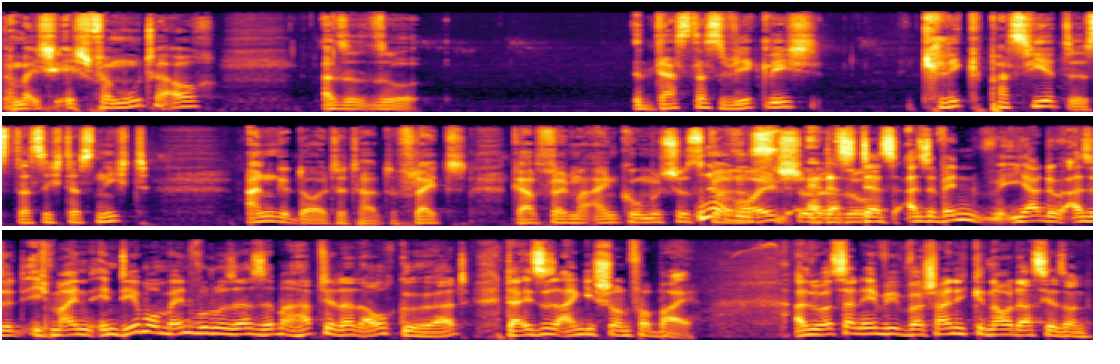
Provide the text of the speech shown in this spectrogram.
Aber ich, ich vermute auch, also so, dass das wirklich Klick passiert ist, dass sich das nicht angedeutet hat. Vielleicht gab es vielleicht mal ein komisches Ja, Geräusch das, oder äh, das, so. Das, also wenn, ja, du, also ich meine, in dem Moment, wo du sagst, sag mal, habt ihr das auch gehört, da ist es eigentlich schon vorbei. Also du hast dann irgendwie wahrscheinlich genau das hier so ein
